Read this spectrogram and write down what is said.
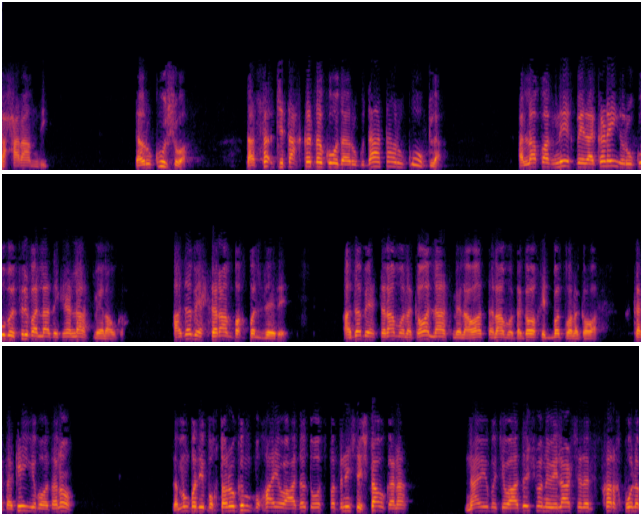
دا حرام دي دا رکوع شوه دا سر چې تا ښکته کو دا رکوع دا تا رکوع کړه الله پاک نیک پیدا کړی رکوع به صرف الله ته کې الله سمیلاو کا ادب احترام په خپل ځای دی ادب احترام ولا کوه لاس ملاوا سلام وته کوه خدمت ولا کوه کته کېږي به وته نو زمونږ په دې پښتنو کې په خای او عادت اوس پت نشته شته او کنه ناوی بچ واده شو نو ویلاړ شه د خر خپل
